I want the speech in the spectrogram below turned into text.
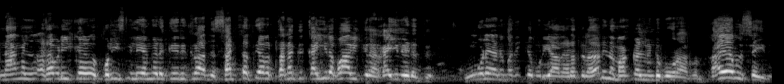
நாங்கள் நடவடிக்கை போலீஸ் நிலையங்களுக்கு இருக்கிற அந்த சட்டத்தை அவர் தனக்கு கையில் பாவிக்கிறார் கையில் எடுத்து. உங்களை அனுமதிக்க முடியாத இடத்துல தான் இந்த மக்கள் நின்று போராடுறோம். தயவு செய்து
